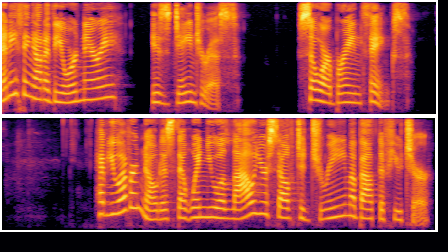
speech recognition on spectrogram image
Anything out of the ordinary is dangerous. So our brain thinks. Have you ever noticed that when you allow yourself to dream about the future,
